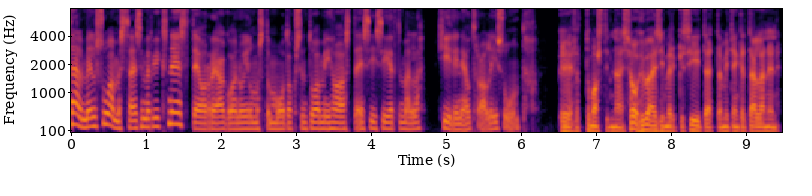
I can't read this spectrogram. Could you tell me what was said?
täällä meillä Suomessa esimerkiksi Neste on reagoinut ilmastonmuutoksen tuomiin haasteisiin siirtymällä hiilineutraaliin suuntaan. Ehdottomasti näin. Se on hyvä esimerkki siitä, että miten tällainen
